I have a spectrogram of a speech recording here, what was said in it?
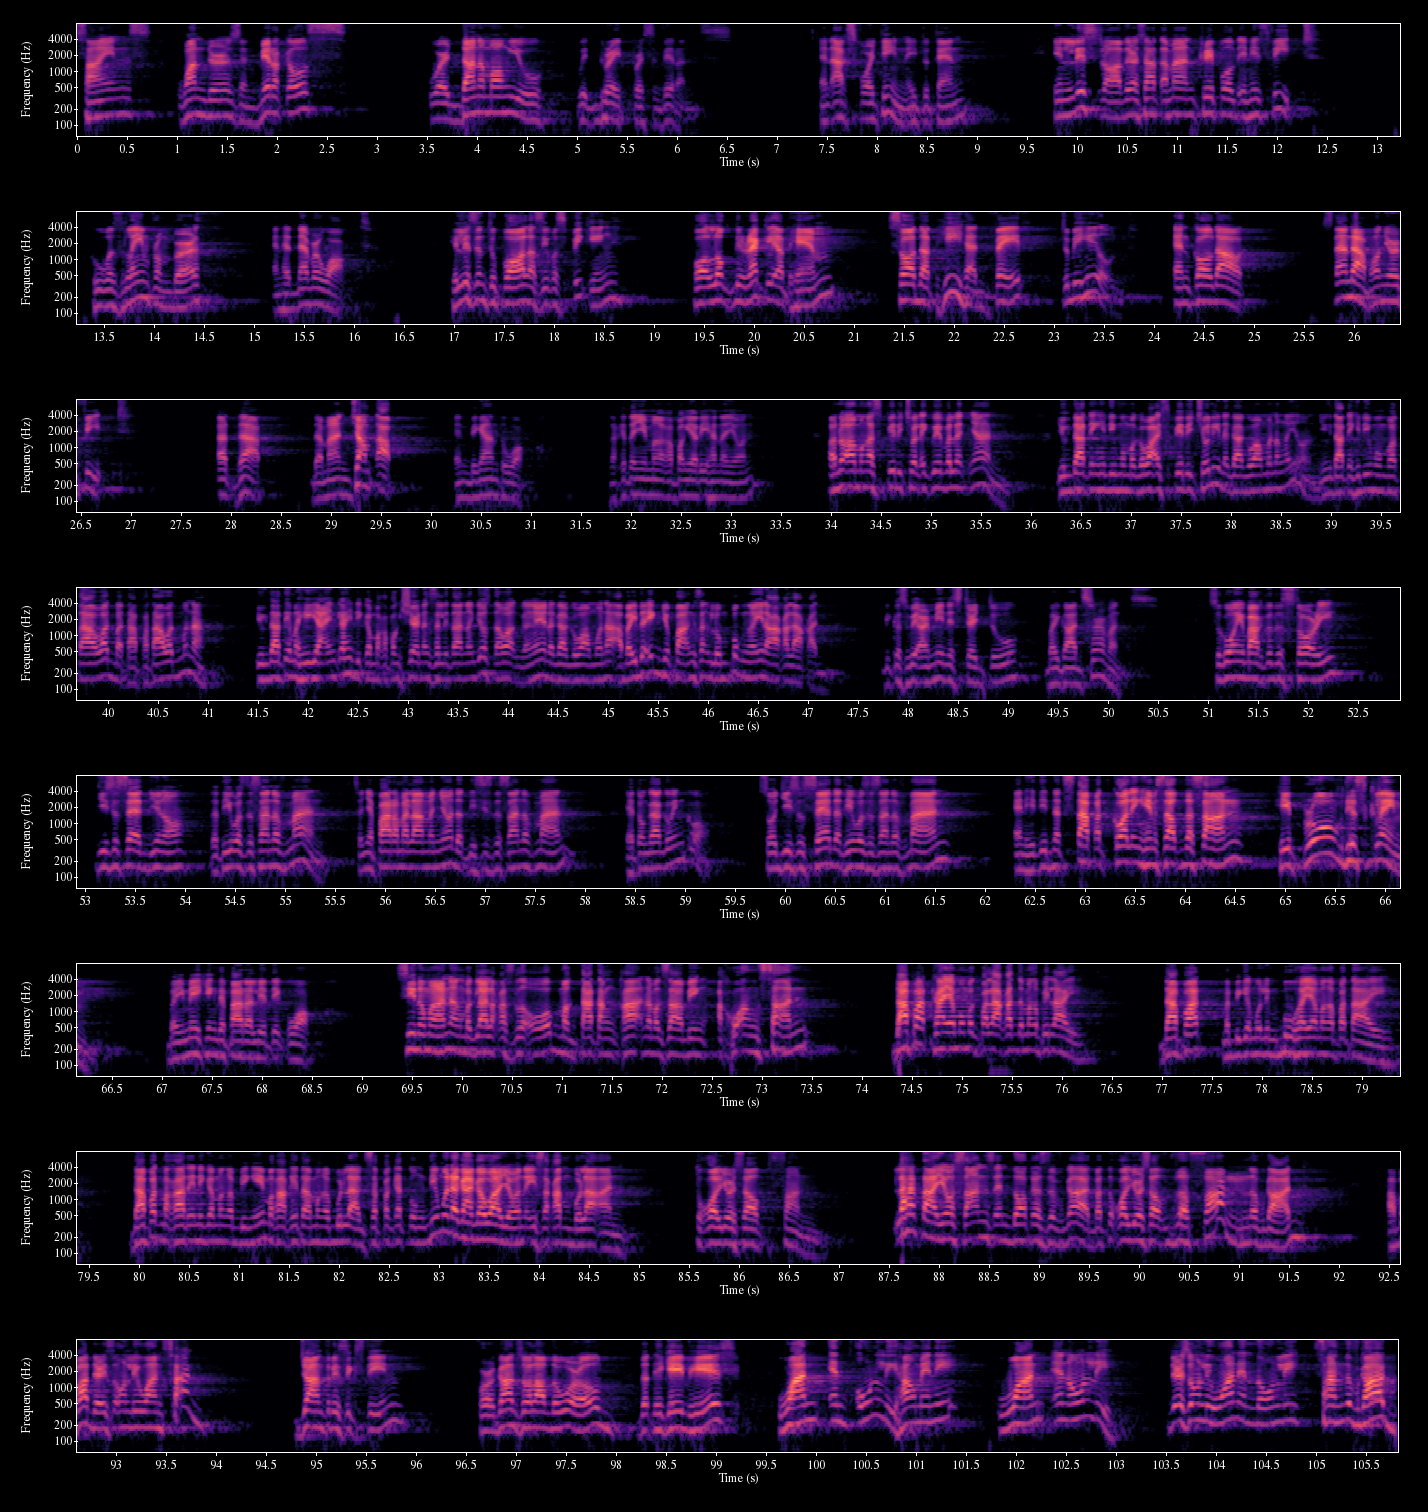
signs, wonders, and miracles were done among you with great perseverance. And Acts 14, 8 to 10. In Lystra there sat a man crippled in his feet, who was lame from birth and had never walked. He listened to Paul as he was speaking. Paul looked directly at him, saw that he had faith to be healed, and called out, Stand up on your feet. At that, the man jumped up and began to walk. Nakita niyo yung mga kapangyarihan na yon? Ano ang mga spiritual equivalent niyan? Yung dating hindi mo magawa spiritually, nagagawa mo na ngayon. Yung dating hindi mo matawad, patawad mo na. Yung dati mahihiyain ka, hindi ka makapag-share ng salita ng Diyos, nawa, ngayon nagagawa mo na. Abay daig nyo pa ang isang lumpok, ngayon nakakalakad. Because we are ministered to by God's servants. So going back to the story, Jesus said, you know, that He was the Son of Man. So niya, para malaman nyo that this is the Son of Man, etong gagawin ko. So Jesus said that He was the Son of Man, and He did not stop at calling Himself the Son. He proved His claim by making the paralytic walk. Sino man ang maglalakas loob, magtatangka na magsabing, ako ang Son, dapat kaya mo magpalakad ng mga pilay. Dapat mabigyan mo rin buhay ang mga patay. Dapat makarinig ang mga bingi, makakita ang mga bulag, sapagkat kung di mo nagagawa yon ay isa kang bulaan to call yourself son. Lahat tayo, sons and daughters of God, but to call yourself the son of God, aba, there is only one son. John 3.16, For God so loved the world that He gave His one and only. How many? One and only. There's only one and only Son of God.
